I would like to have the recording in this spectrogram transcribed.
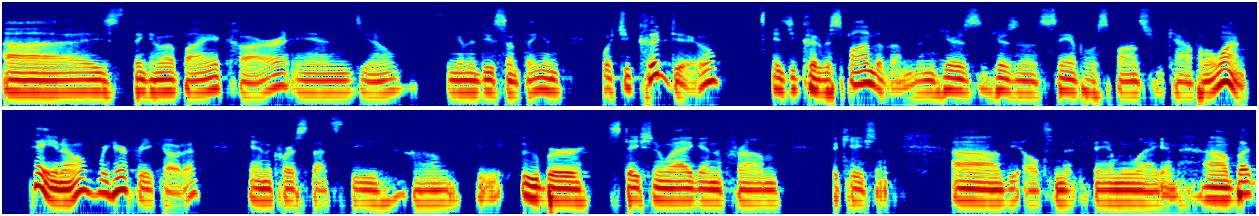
uh, he's thinking about buying a car and, you know, he's going to do something. And what you could do is you could respond to them. And here's, here's a sample response from Capital One hey, you know, we're here for you, Coda. And of course, that's the um, the Uber station wagon from Vacation, uh, the ultimate family wagon. Uh, but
